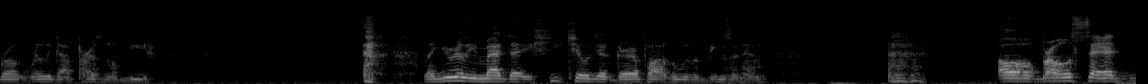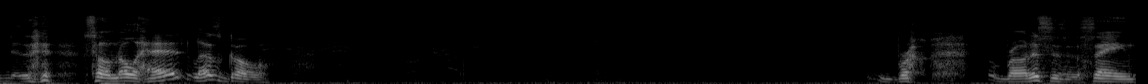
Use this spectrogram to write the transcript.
Bro really got personal beef. like you really mad that he killed your grandpa who was abusing him. oh, bro said so no head? Let's go. Bro, bro, this is insane.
